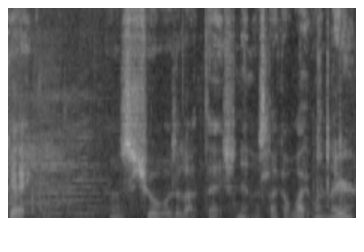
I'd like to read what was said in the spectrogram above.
Okay. I was sure it was a lot of thatch, and it looks like a white one there.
